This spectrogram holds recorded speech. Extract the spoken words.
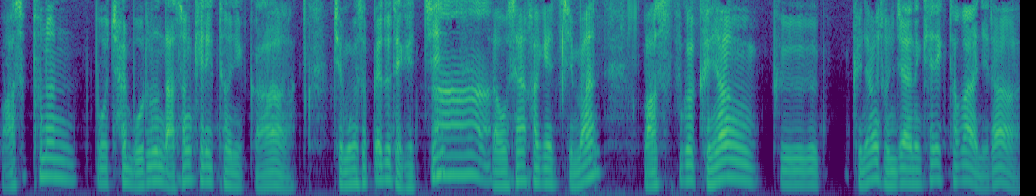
와스프는 뭐 잘 모르는 낯선 캐릭터니까 제목에서 빼도 되겠지? 아, 라고 생각하겠지만 와스프가 그냥 그 그냥 존재하는 캐릭터가 아니라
